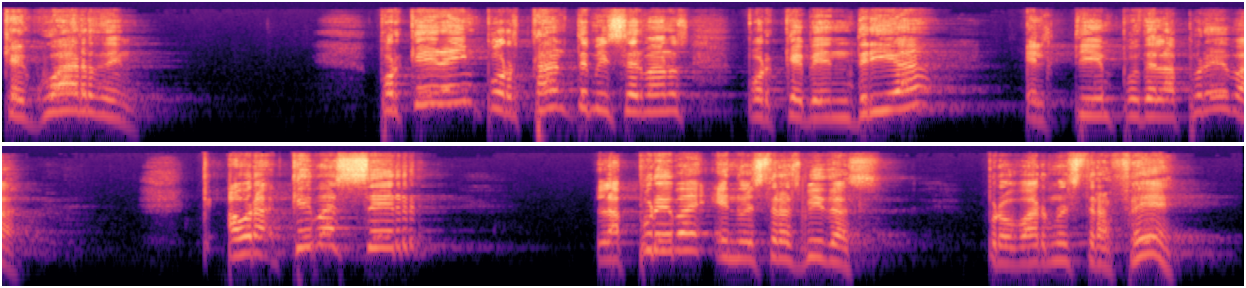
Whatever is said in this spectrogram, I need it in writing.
que guarden. ¿Por qué era importante, mis hermanos? Porque vendría el tiempo de la prueba. Ahora, ¿qué va a ser la prueba en nuestras vidas? Probar nuestra fe.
